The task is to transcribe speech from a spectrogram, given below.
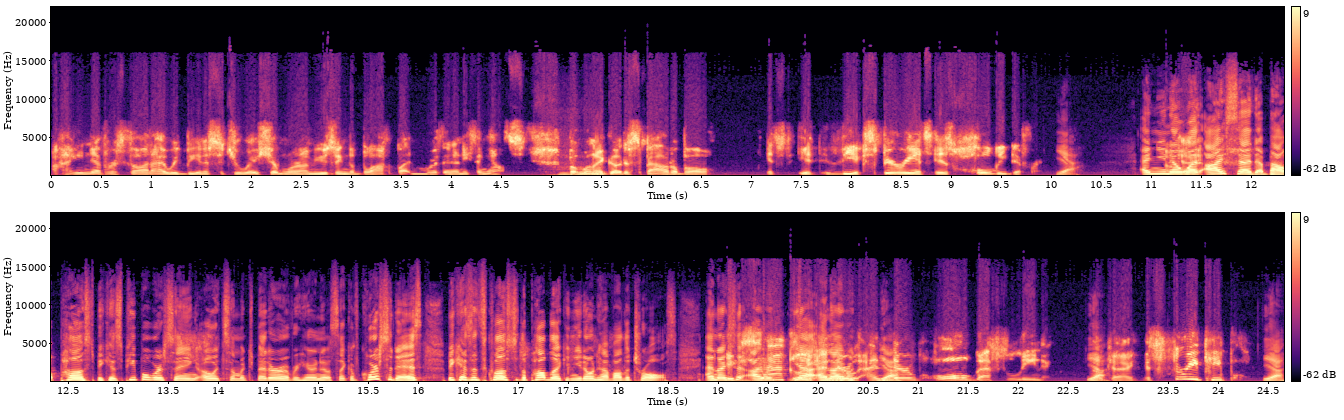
I never thought I would be in a situation where I'm using the block button more than anything else. But when I go to Spoutable, it's it the experience is wholly different. Yeah. And you know what I said about Post because people were saying, "Oh, it's so much better over here," and it was like, "Of course it is because it's close to the public and you don't have all the trolls." And I said, "I would, exactly. yeah," and, and, I would, and yeah, they're all left leaning. yeah, Okay, it's three people. yeah,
